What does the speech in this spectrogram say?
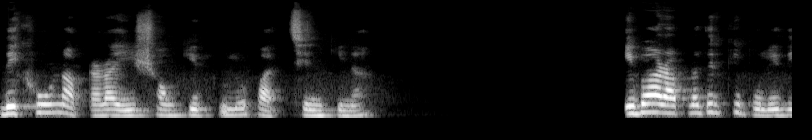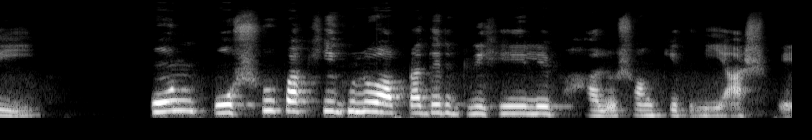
দেখুন আপনারা এই সংকেতগুলো পাচ্ছেন কিনা। এবার আপনাদেরকে বলে দিই কোন পশু পাখিগুলো আপনাদের গৃহে এলে ভালো সংকেত নিয়ে আসবে?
